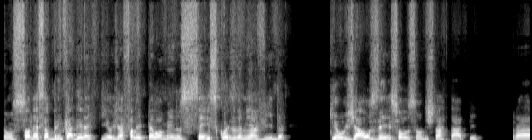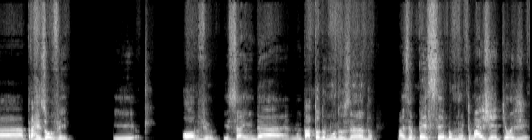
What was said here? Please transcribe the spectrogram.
Então, só nessa brincadeira aqui, eu já falei pelo menos seis coisas da minha vida que eu já usei solução de startup para resolver. E, óbvio, isso ainda não está todo mundo usando, mas eu percebo muito mais gente hoje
